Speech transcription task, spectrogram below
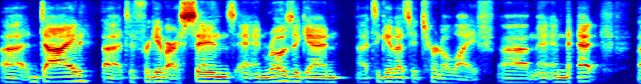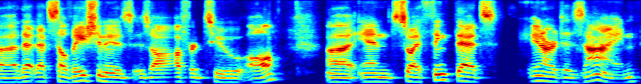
uh, died uh, to forgive our sins and rose again uh, to give us eternal life. Um, and that, uh, that that salvation is is offered to all. Uh, and so I think that in our design,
